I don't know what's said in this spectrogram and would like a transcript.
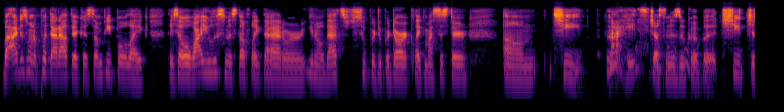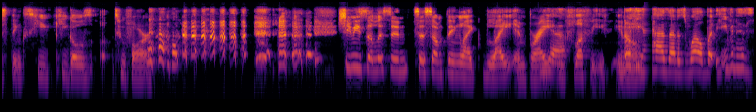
But I just want to put that out there because some people like they say, "Oh, why you listen to stuff like that?" Or you know, that's super duper dark. Like my sister, um, she not hates Justin Nozuka, but she just thinks he he goes too far. she needs to listen to something like light and bright yeah. and fluffy, you know. But he has that as well. But even his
